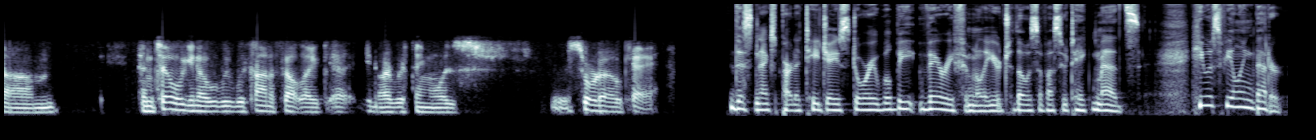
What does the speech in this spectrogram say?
Um, until you know we, we kind of felt like uh, you know everything was sort of okay. This next part of TJ's story will be very familiar to those of us who take meds. He was feeling better.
